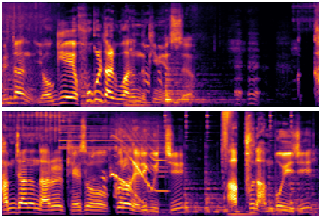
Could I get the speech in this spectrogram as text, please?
일단 여기에 혹을 달고 가는 느낌이었어요. 감자는 나를 계속 끌어내리고 있지. 앞은 안 보이지.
